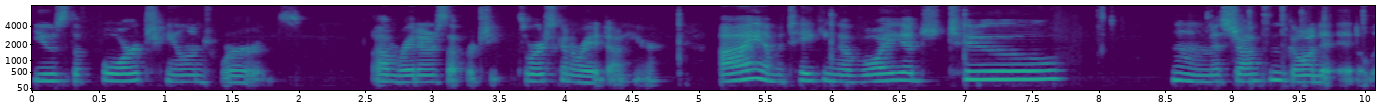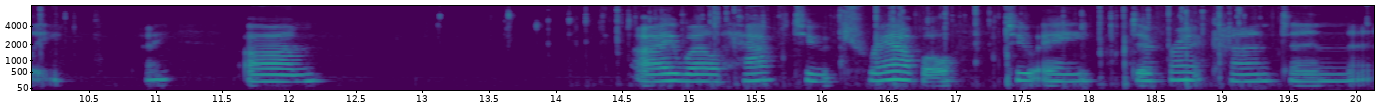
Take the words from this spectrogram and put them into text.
Use the four challenge words. Um, write on a separate sheet. So we're just going to write it down here. I am taking a voyage to Hmm, Miss Johnson's going to Italy. Okay. Um, I will have to travel to a different continent.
